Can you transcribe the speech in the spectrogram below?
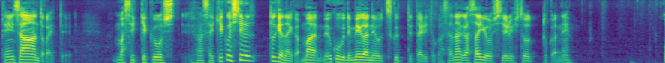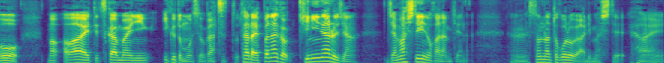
店員さんとか言って、まあ接客をし、まあ接客してる時はないか。まあ向こうでメガネを作ってたりとかさ、なんか作業してる人とかね、を、まあ、あえて使う前に行くと思うんですよ、ガツッと。ただやっぱなんか気になるじゃん。邪魔していいのかなみたいな。うん、そんなところがありまして、はい。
